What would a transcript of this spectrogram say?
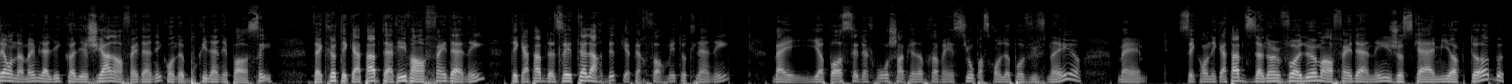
on a même la Ligue collégiale en fin d'année qu'on a bouclé l'année passée. Fait que là, tu es capable, tu arrives en fin d'année, tu es capable de dire tel arbitre qui a performé toute l'année, ben, il a passé de trois championnats provinciaux parce qu'on ne l'a pas vu venir. Mais c'est qu'on est capable de donner un volume en fin d'année jusqu'à mi-octobre.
